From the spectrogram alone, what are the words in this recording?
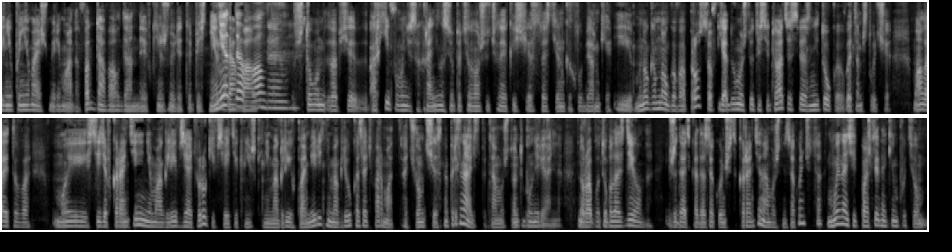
ты не понимаешь, Мириманов отдавал данные в книжную летопись, не, не отдавал. Да. Что он вообще, архив его не сохранился, потому что человек исчез в стенках Лубянки. И много-много вопросов. Я думаю, что эта ситуация связана не только в этом случае. Мало этого, мы, сидя в карантине, не могли взять в руки все эти книжки, не могли их померить, не могли указать формат, о чем честно признались, потому что это было нереально. Но работа была сделана и ждать, когда закончится карантин, а может не закончится, мы, значит, пошли таким путем.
